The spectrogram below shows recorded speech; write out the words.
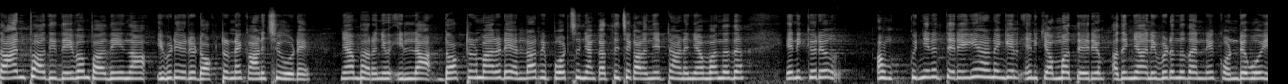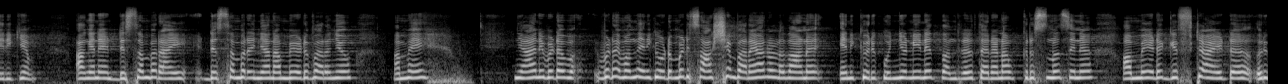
താൻ പാതി ദൈവം പാതി എന്ന ഇവിടെ ഒരു ഡോക്ടറിനെ കാണിച്ചുകൂടെ? ഞാൻ പറഞ്ഞു ഇല്ല ഡോക്ടർമാരുടെ എല്ലാ റിപ്പോർട്ട്സും ഞാൻ കത്തിച്ച് കളഞ്ഞിട്ടാണ് ഞാൻ വന്നത്. എനിക്കൊരു കുഞ്ഞിനെ തരികയാണെങ്കിൽ എനിക്ക് അമ്മ തരും. അത് ഞാൻ ഇവിടുന്ന് തന്നെ കൊണ്ടുപോയിരിക്കും. അങ്ങനെ ഡിസംബറായി ഡിസംബറിൽ ഞാൻ അമ്മയോട് പറഞ്ഞു അമ്മേ ഞാനിവിടെ ഇവിടെ വന്ന് എനിക്ക് ഉടമ്പടി സാക്ഷ്യം പറയാനുള്ളതാണ്. എനിക്കൊരു കുഞ്ഞുണ്ണീനെ തന്നിട്ട് തരണം. ക്രിസ്മസിന് അമ്മയുടെ ഗിഫ്റ്റായിട്ട് ഒരു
